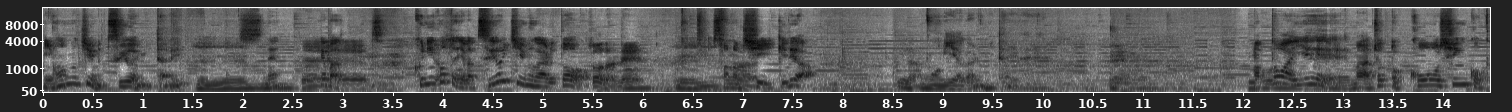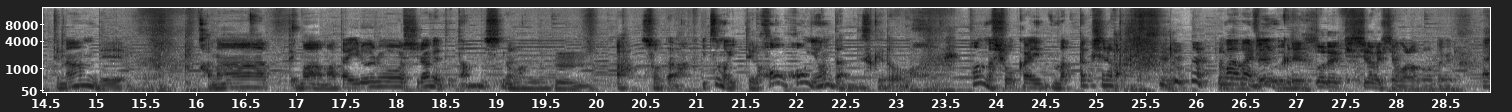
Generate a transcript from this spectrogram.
日本のチーム強いみたいですね。やっぱえー。国ごとにやっぱ強いチームがあるとそうだね。その地域では盛り上がるみたいで、まあ、とはいえまあちょっと後進国ってなんでかなーって。まあまたいろいろ調べてたんですよ、うん。あそうだ。いつも言ってる本本読んだんですけど本の紹介全くしなかった。まあまあリンク全部ネットで調べてもらおうと思ったけどあ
